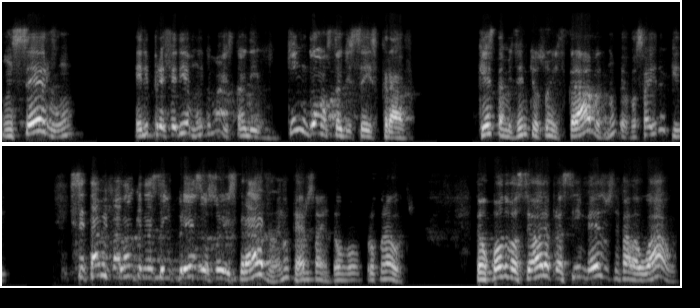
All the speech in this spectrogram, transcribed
Um servo, ele preferia muito mais estar livre. Quem gosta de ser escravo? Você está me dizendo que eu sou um escravo? Não, eu vou sair daqui. Você está me falando que nessa empresa eu sou escravo? Eu não quero sair, então vou procurar outro. Então, quando você olha para si mesmo, você fala, uau,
